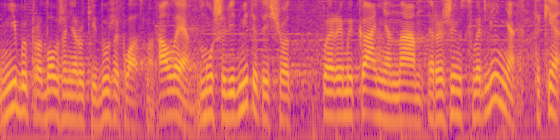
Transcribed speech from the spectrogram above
ніби продовження руки. Дуже класно. Але мушу відмітити, що перемикання на режим сверління таке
